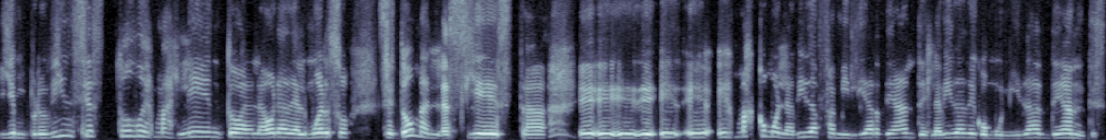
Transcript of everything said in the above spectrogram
y en provincias todo es más lento, a la hora de almuerzo se toman la siesta, eh, eh, eh, es más como la vida familiar de antes, la vida de comunidad de antes,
